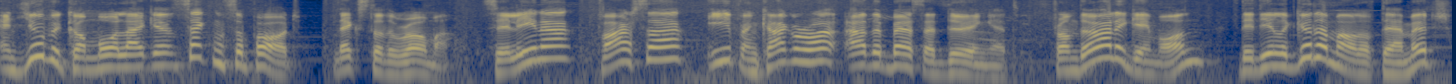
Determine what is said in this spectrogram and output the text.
and you become more like a second support, next to the roamer. Selena, Pharsa, Yve and Kagura are the best at doing it. From the early game on, they deal a good amount of damage,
